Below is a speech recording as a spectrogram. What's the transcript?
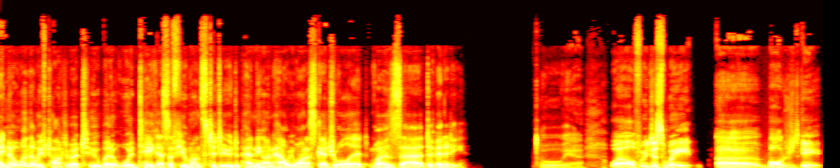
I know one that we've talked about too, but it would take us a few months to do, depending on how we want to schedule it. Was uh, Divinity? oh yeah. Well, if we just wait, uh, Baldur's Gate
